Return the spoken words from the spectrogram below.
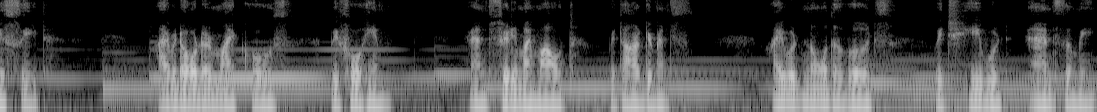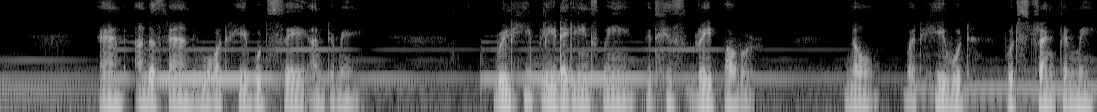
his seat. I would order my course before him and fill my mouth with arguments. I would know the words which he would answer me and understand what he would say unto me. Will he plead against me with his great power? No, but he would put strength in me.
